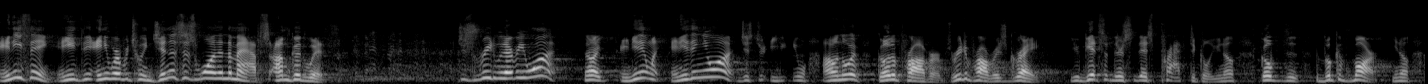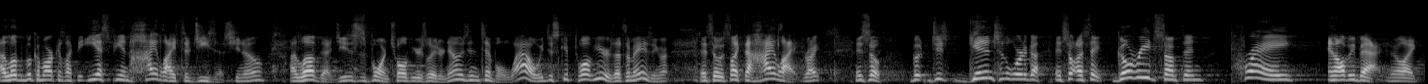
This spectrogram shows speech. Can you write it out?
anything, anything anywhere between Genesis 1 and the maps, I'm good with. Just read whatever you want. They're like, anything, anything you want. Just, you, you, I don't know what, go to Proverbs. Read a Proverbs, great. You get some, there's, there's practical, you know. Go to the book of Mark, you know. I love the book of Mark. It's like the ESPN highlights of Jesus, you know. I love that. Jesus is born 12 years later. Now he's in the temple. Wow, we just skipped 12 years. That's amazing, right? And so it's like the highlight, right? And so, but just get into the Word of God. And so I say, go read something, pray, and I'll be back. And they're like,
